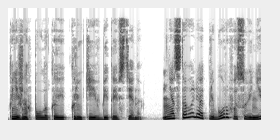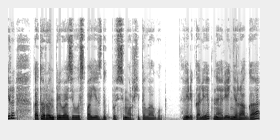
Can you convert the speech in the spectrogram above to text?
книжных полок и крюки, вбитые в стены. Не отставали от приборов и сувениры, которые он привозил из поездок по всему архипелагу великолепные олени рога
